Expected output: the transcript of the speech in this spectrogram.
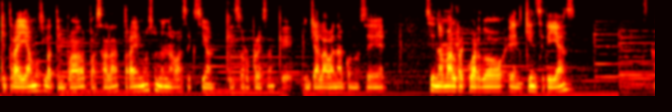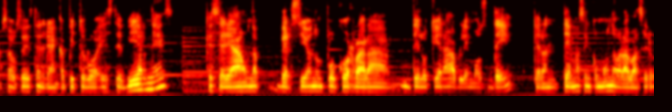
que traíamos la temporada pasada. Traemos una nueva sección, que es sorpresa, que ya la van a conocer, si no mal recuerdo, en 15 días. O sea, ustedes tendrían capítulo este viernes, que sería una versión un poco rara de lo que era Hablemos de, que eran temas en común, ahora va a ser,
